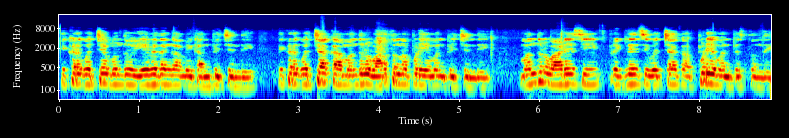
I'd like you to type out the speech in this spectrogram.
ఇక్కడికి వచ్చే ముందు ఏ విధంగా మీకు అనిపించింది? ఇక్కడికి వచ్చాక మందులు వాడుతున్నప్పుడు ఏమనిపించింది? మందులు వాడేసి ప్రెగ్నెన్సీ వచ్చాక అప్పుడు ఏమనిపిస్తుంది?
